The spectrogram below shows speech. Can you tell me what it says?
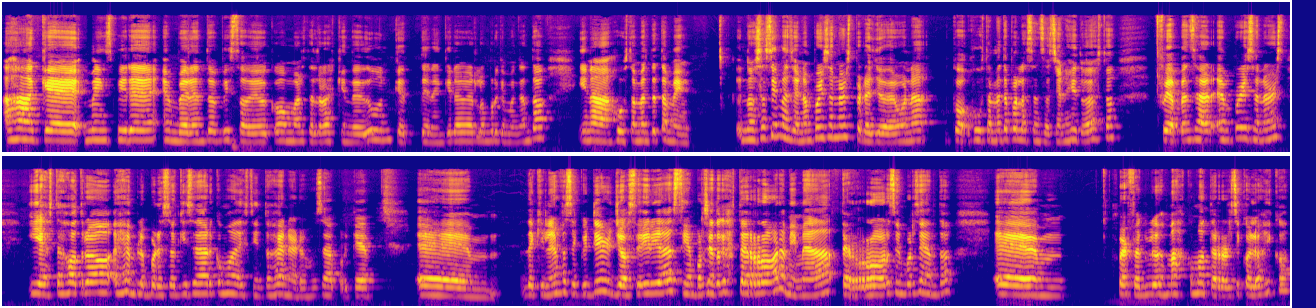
Ajá, que me inspiré en ver en tu episodio con Marcel Raskin de Dune, que tienen que ir a verlo porque me encantó. Y nada, justamente también, no sé si mencionan Prisoners, pero yo de una, justamente por las sensaciones y todo esto, fui a pensar en Prisoners. Y este es otro ejemplo, por eso quise dar como distintos géneros, o sea, porque... Eh, Killing of a Secret Deer, yo sí diría 100% que es terror, a mí me da terror 100%. Eh, Perfect Blue es más como terror psicológico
